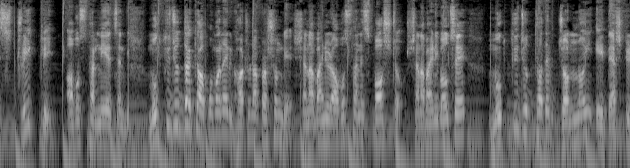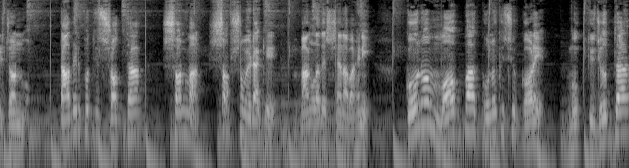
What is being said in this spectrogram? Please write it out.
স্ট্রিক্টলি অবস্থান নিয়েছেন। মুক্তিযোদ্ধাকে অপমানের ঘটনা প্রসঙ্গে সেনাবাহিনীর অবস্থান স্পষ্ট। সেনাবাহিনী বলছে, মুক্তিযোদ্ধাদের জন্যই এই দেশটির জন্ম। তাদের প্রতি শ্রদ্ধা, সম্মান সবসময় রাখে বাংলাদেশ সেনাবাহিনী। কোনো মব বা কোনো কিছু করে মুক্তিযোদ্ধা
